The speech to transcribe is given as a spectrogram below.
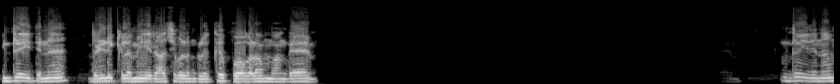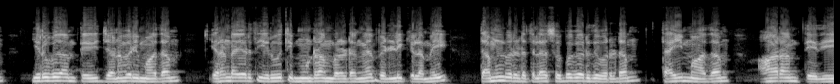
இன்றைய தின வெள்ளிக்கிழமை ராசி பலன்களுக்கு போகலாம் வாங்க. இன்றைய தினம் இருபதாம் தேதி ஜனவரி மாதம் இரண்டாயிரத்தி இருபத்தி மூன்றாம் வருடங்க வெள்ளிக்கிழமை தமிழ் வருடத்துல சுபகருது வருடம் தை மாதம் ஆறாம் தேதி.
